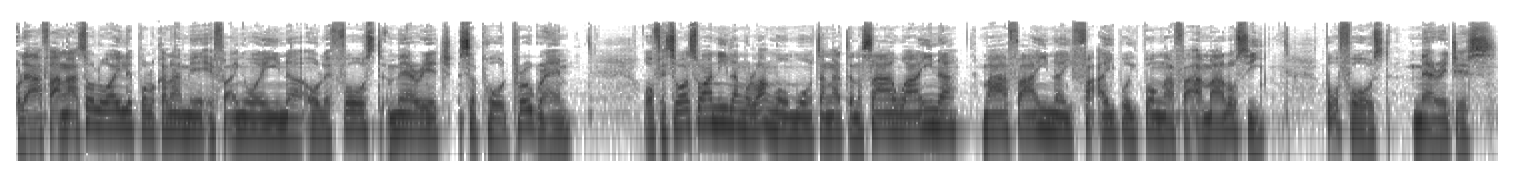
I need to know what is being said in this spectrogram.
O le awha anga solo ai le polo kalame e whaingoa ina o le Forced Marriage Support Program – O fe soa soa ni lango lango mo tangata na sāwa ina, mā wha i whaai po i ponga wha amalosi, po forced marriages.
